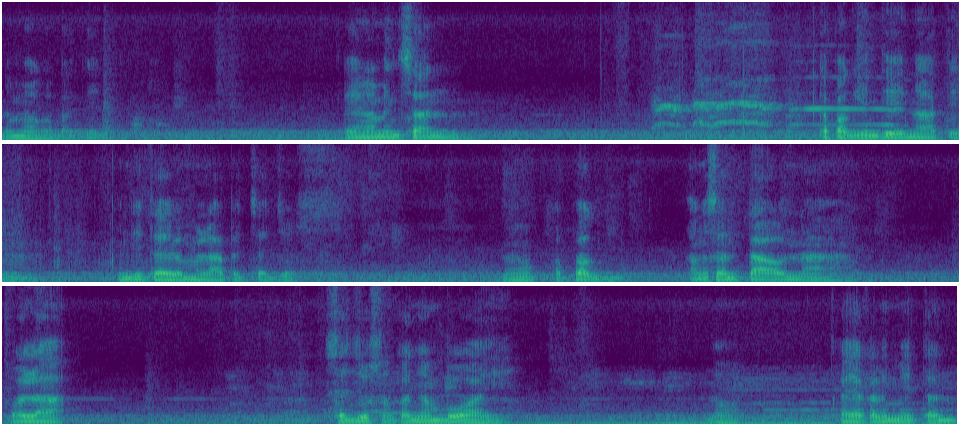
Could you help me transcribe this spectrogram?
ng mga kapatid. Kaya nga minsan kapag hindi natin hindi tayo lumalapit sa Diyos no? kapag ang isang tao na wala sa Diyos ang kanyang buhay no? kaya kalimitan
